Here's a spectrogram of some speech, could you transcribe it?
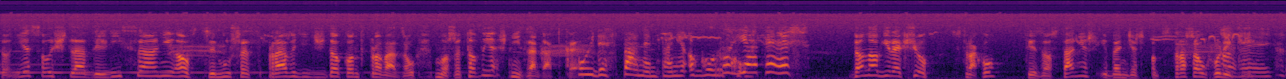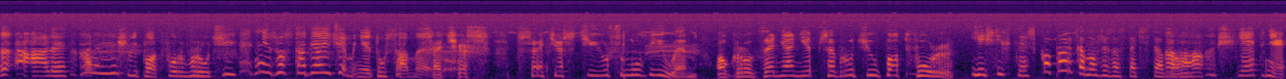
to nie są ślady lisa ani owcy. Muszę sprawdzić, dokąd prowadzą. Może to wyjaśni zagadkę. Pójdę z panem, panie Ogórku. ja też. Do nogi, Reksiu. Strachu, ty zostaniesz i będziesz odstraszał króliki. Ej, ale, ale jeśli potwór wróci, nie zostawiajcie mnie tu samego. Przecież, przecież ci już mówiłem. Ogrodzenia nie przewrócił potwór. Jeśli chcesz, koparka może zostać z tobą. Aha, świetnie.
